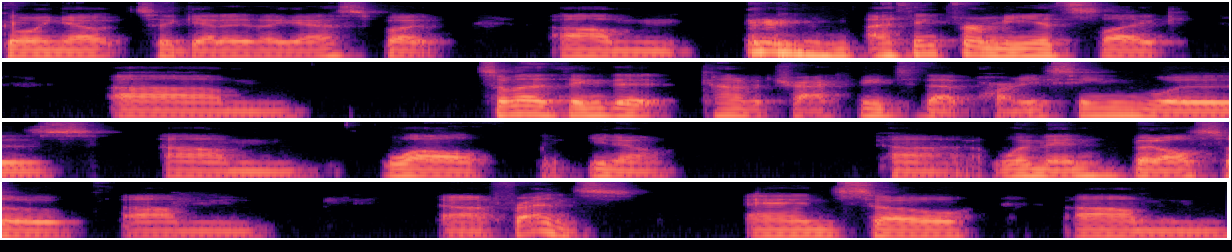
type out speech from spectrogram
going out to get it, I guess. But um, I think for me, it's like um, some of the thing that kind of attracted me to that party scene was, um, well, you know, uh, women, but also um, uh, friends and so, um,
